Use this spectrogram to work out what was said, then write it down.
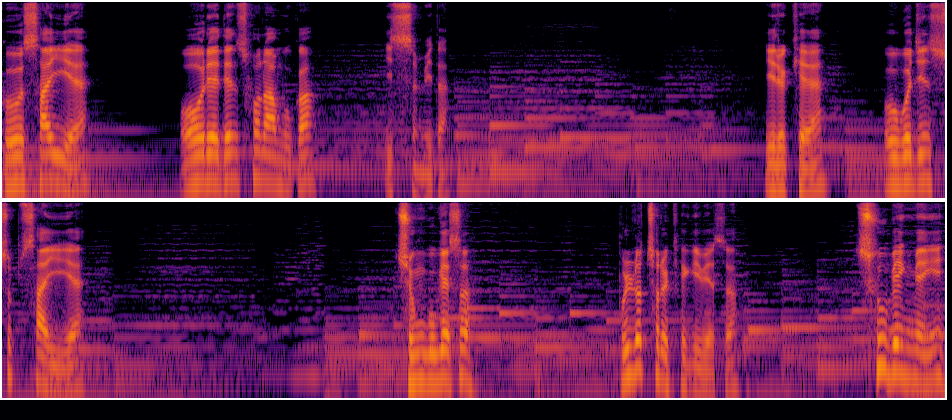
그 사이에 오래된 소나무가 있습니다. 이렇게 우거진 숲 사이에 중국에서 불로초를 캐기 위해서 수백 명이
